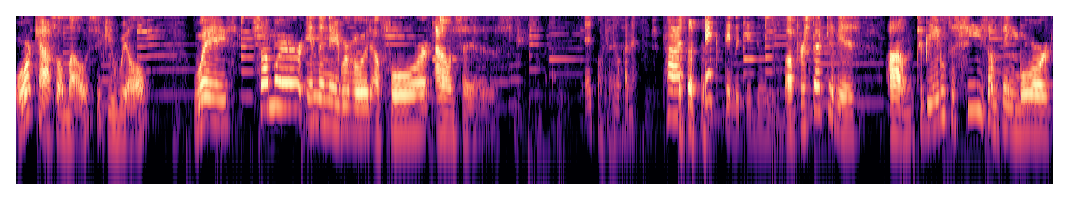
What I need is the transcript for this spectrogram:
or castle mouse, if you will, weighs somewhere in the neighborhood of four ounces. えちょっとわかんない パースペクティブってどういう A perspective is um, to be able to see something more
